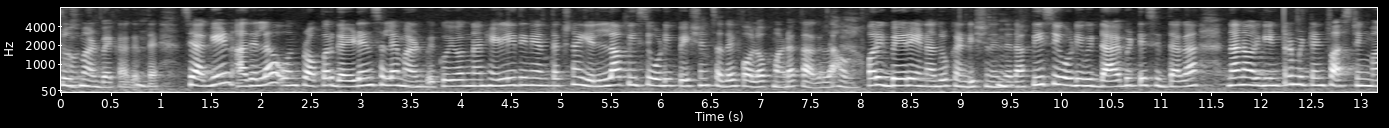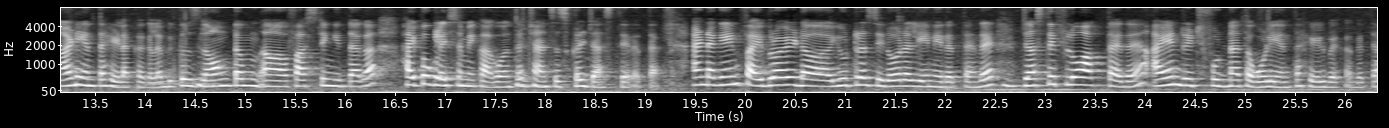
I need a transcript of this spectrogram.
ಚೂಸ್ ಮಾಡಬೇಕಾಗತ್ತೆ. ಸೊ ಅಗೇನ್ ಅದೆಲ್ಲ ಒಂದು ಪ್ರಾಪರ್ ಗೈಡೆನ್ಸಲ್ಲೇ ಮಾಡಬೇಕು. ಇವಾಗ ನಾನು ಹೇಳಿದ್ದೀನಿ ಅಂದ ತಕ್ಷಣ ಎಲ್ಲ P C O D patients ಅದೇ ಫಾಲೋ ಅಪ್ ಮಾಡೋಕ್ಕಾಗಲ್ಲ. ಅವ್ರಿಗೆ ಬೇರೆ ಏನಾದರೂ ಕಂಡೀಷನ್ ಇದ್ದಾರೆ P C O D with diabetes ಇದ್ದಾಗ ನಾನು ಅವ್ರಿಗೆ ಇಂಟರ್ಮಿಟೆಂಟ್ ಫಾಸ್ಟಿಂಗ್ ಮಾಡಿ ಅಂತ ಹೇಳೋಕ್ಕಾಗಲ್ಲ. ಬಿಕಾಸ್ ಲಾಂಗ್ ಟರ್ಮ್ ಫಾಸ್ಟಿಂಗ್ ಇದ್ದಾಗ ಹೈಪೋಗ್ಲೈಸಮಿಕ್ ಆಗುವಂಥ ಚಾನ್ಸಸ್ಗಳು ಜಾಸ್ತಿ ಇರುತ್ತೆ. ಆ್ಯಂಡ್ ಅಗೈನ್ ಫೈಬ್ರಾಯ್ಡ್ ಯೂಟ್ರಸ್ ಇರೋರಲ್ಲಿ ಏನಿರುತ್ತೆ ಅಂದರೆ ಜಾಸ್ತಿ ಫ್ಲೋ ಆಗ್ತಾ ಇದೆ. ಅಯನ್ ರಿಚ್ ಫುಡ್ನ ತಗೊಳ್ಳಿ ಅಂತ ಹೇಳಬೇಕಾಗುತ್ತೆ.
